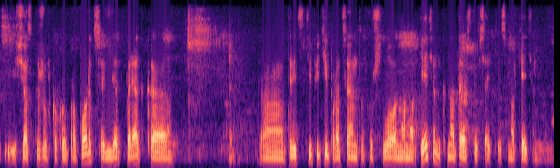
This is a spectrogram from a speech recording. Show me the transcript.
сейчас скажу в какой пропорции, где-то порядка а, 35% ушло на маркетинг, на тесты всякие с маркетингом.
